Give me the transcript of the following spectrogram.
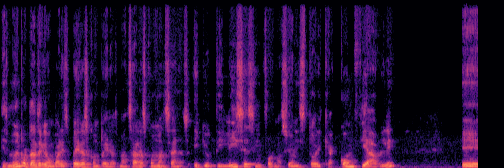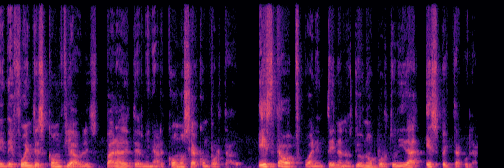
es muy importante que compares peras con peras, manzanas con manzanas y que utilices información histórica confiable eh, de fuentes confiables para determinar cómo se ha comportado esta cuarentena nos dio una oportunidad espectacular.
